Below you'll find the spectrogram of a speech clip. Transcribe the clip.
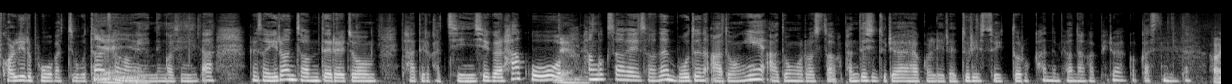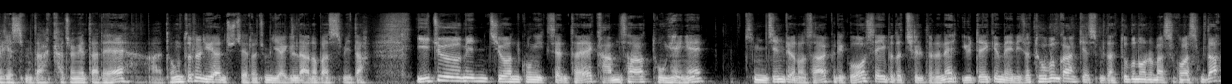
권리를 보호받지 못하는 예, 상황에 예. 있는 것입니다. 그래서 이런 점들을 좀 다들 같이 인식을 하고 네네. 한국 사회에서는 모든 아동이 아동으로서 반드시 누려야 할 권리를 누릴 수 있도록 하는 변화가 필요할 것 같습니다. 알겠습니다. 가정의 달에 아동들을 위한 주제로 좀 이야기를 나눠봤습니다. 이주민 지원 공익센터의 감사 동행의 김진 변호사 그리고 세이브 더 칠드런의 유대규 매니저 두 분과 함께했습니다. 두 분 오늘 말씀 고맙습니다.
